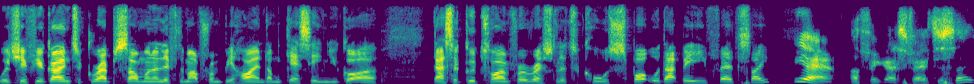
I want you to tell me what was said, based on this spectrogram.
Which, if you're going to grab someone and lift them up from behind, I'm guessing you got to. That's a good time for a wrestler to call spot. Would that be fair to say? Yeah, I think that's fair to say.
